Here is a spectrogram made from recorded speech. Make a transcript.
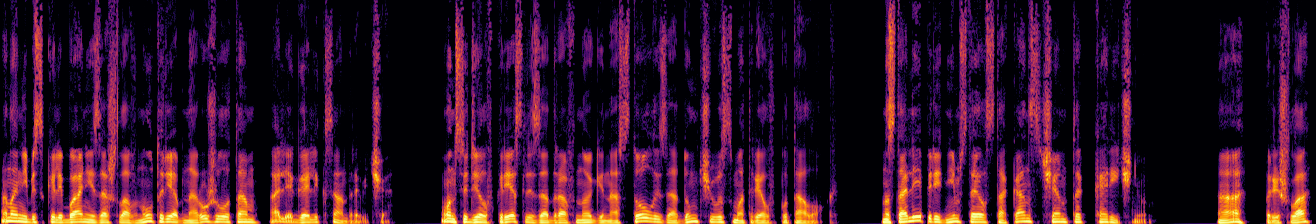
Она не без колебаний зашла внутрь и обнаружила там Олега Александровича. Он сидел в кресле, задрав ноги на стол и задумчиво смотрел в потолок. На столе перед ним стоял стакан с чем-то коричневым. «А, пришла?»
